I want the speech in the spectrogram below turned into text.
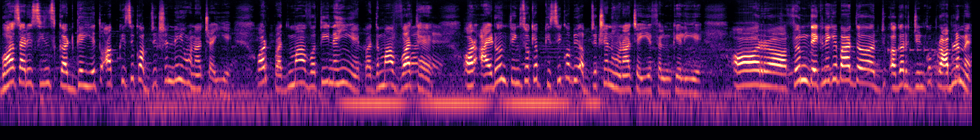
बहुत सारे सीन्स कट गई है तो अब किसी को ऑब्जेक्शन नहीं होना चाहिए। और पद्मावती नहीं है, पद्मावत है। और आई डोंट थिंक सो कि अब किसी को भी ऑब्जेक्शन होना चाहिए फ़िल्म के लिए। और फ़िल्म देखने के बाद अगर जिनको प्रॉब्लम है,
